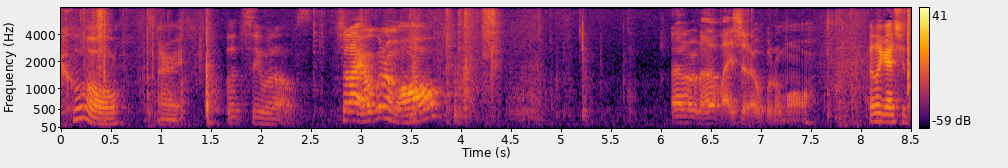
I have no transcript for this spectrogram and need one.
Cool. All right, let's see what else. Should I open them all? I don't know if I should open them all. I feel like I should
